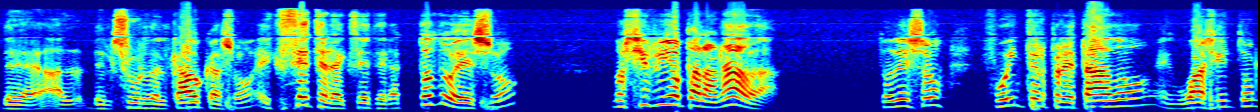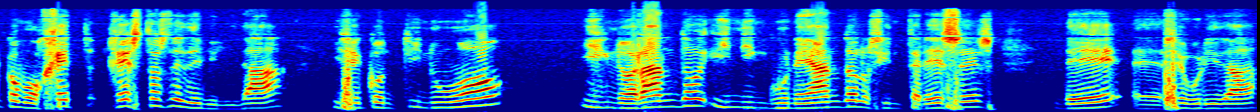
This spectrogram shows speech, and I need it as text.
del sur del Cáucaso, etcétera, etcétera. Todo eso no sirvió para nada. Todo eso fue interpretado en Washington como gestos de debilidad y se continuó ignorando y ninguneando los intereses de eh, seguridad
